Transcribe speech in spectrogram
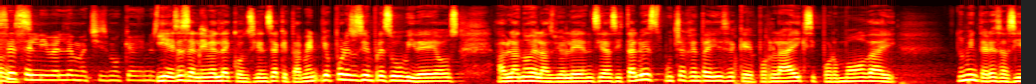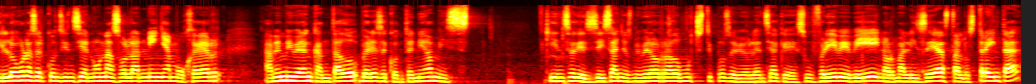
ese es el nivel de machismo que hay en este Y ese es el país. nivel de conciencia que también, yo por eso siempre subo videos hablando de las violencias y tal vez mucha gente dice que por likes y por moda y no me interesa. Si logro hacer conciencia en una sola niña, mujer, a mí me hubiera encantado ver ese contenido a mis 15 o 16 años. Me hubiera ahorrado muchos tipos de violencia que sufrí, viví y normalicé hasta los 30,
